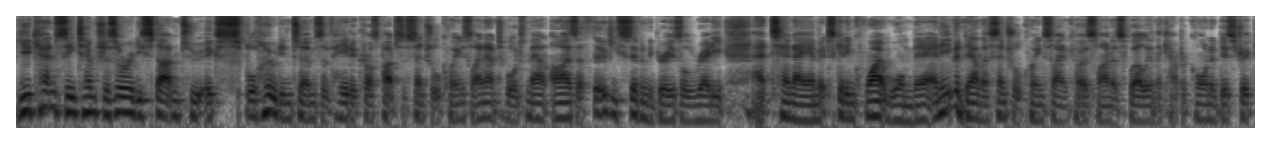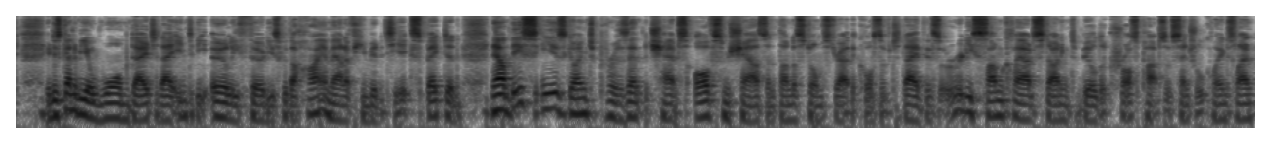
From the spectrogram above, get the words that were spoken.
you can see temperatures already starting to explode in terms of heat across parts of central Queensland out towards Mount Isa, 37 degrees already at 10am. It's getting quite warm there, and even down the central Queensland coastline as well in the Capricorn district. It is going to be a warm day today into the early 30s with a high amount of humidity expected. Now, this is going to present the chance of some showers and thunderstorms throughout the course of today. There's already some clouds starting to build across parts of central Queensland,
